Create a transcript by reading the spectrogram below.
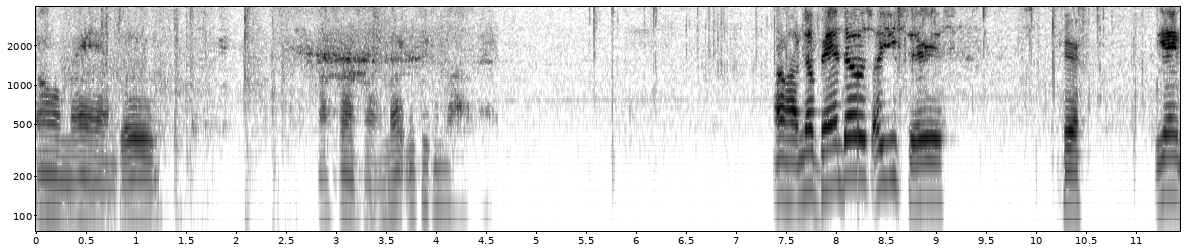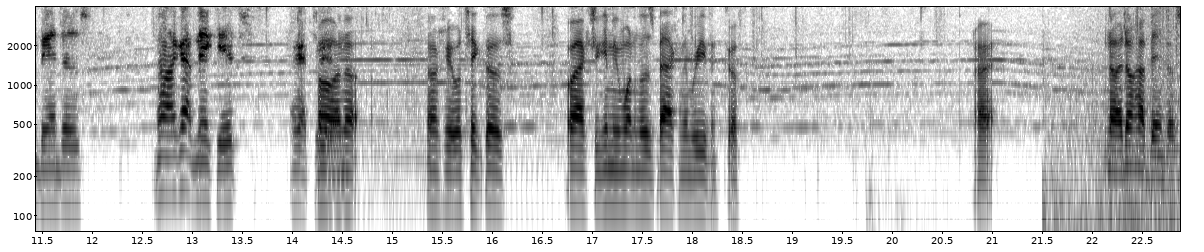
Oh man, dude. My friend's gonna make me pick him up. I don't have no bandos? Are you serious? Here. You ain't bandos. No, I got make. I got three. Oh, no. Okay, we'll take those. Or actually, give me one of those back and then we're even. Go. Alright. No, I don't have bandos.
